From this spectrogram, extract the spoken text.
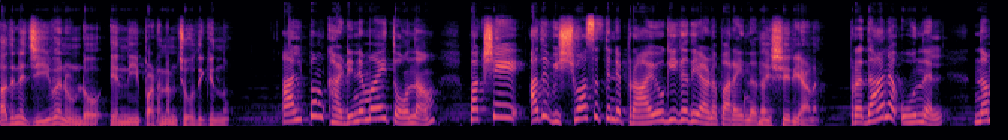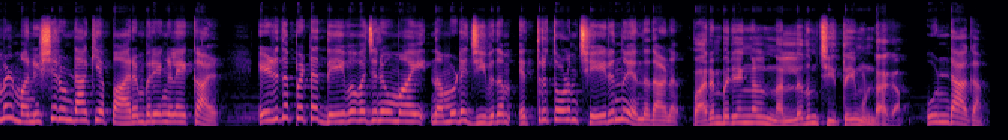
അതിന് ജീവനുണ്ടോ എന്നീ പഠനം ചോദിക്കുന്നു. അല്പം കഠിനമായി തോന്നാം പക്ഷേ അത് വിശ്വാസത്തിന്റെ പ്രായോഗികതയാണ് പറയുന്നത്. ശരിയാണ്. പ്രധാന ഊന്നൽ നമ്മൾ മനുഷ്യരുണ്ടാക്കിയ പാരമ്പര്യങ്ങളെക്കാൾ എഴുതപ്പെട്ട ദൈവവചനവുമായി നമ്മുടെ ജീവിതം എത്രത്തോളം ചേരുന്നു എന്നതാണ്. പാരമ്പര്യങ്ങൾ നല്ലതും ചീത്തയും ഉണ്ടാകാം. ഉണ്ടാകാം.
